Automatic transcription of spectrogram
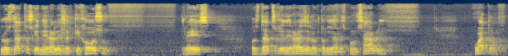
Los datos generales del quejoso. 3. Los datos generales de la autoridad responsable. 4.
